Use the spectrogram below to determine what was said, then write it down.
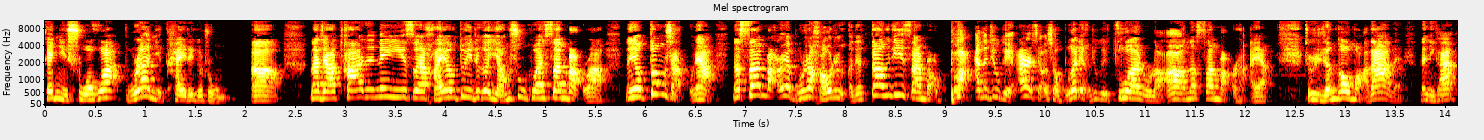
跟你说话，不让你开这个钟。啊，那家他的那意思还要对这个杨树宽三宝啊，那要动手呢。那三宝也不是好惹的，当即三宝啪的就给二小小脖领就给攥住了啊。那三宝啥呀？就是人高马大的。那你看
